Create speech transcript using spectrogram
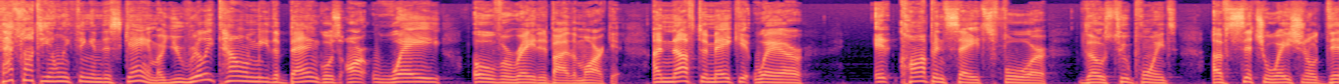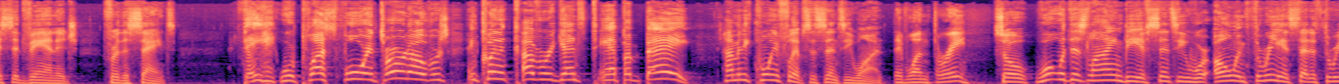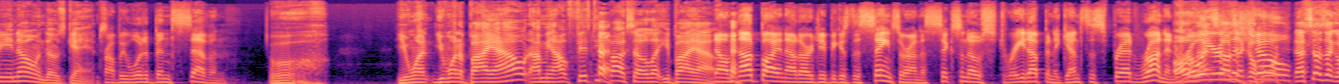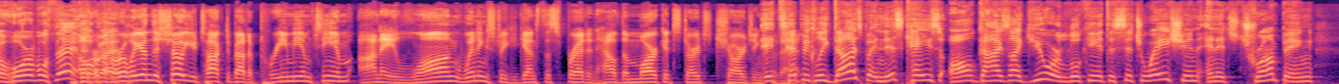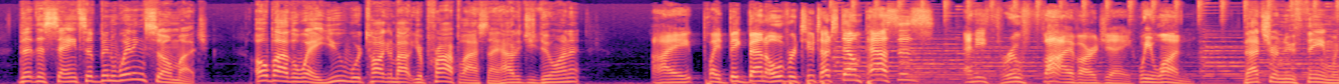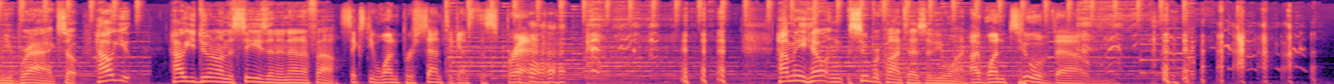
That's not the only thing in this game. Are you really telling me the Bengals aren't way overrated by the market enough to make it where it compensates for those two points of situational disadvantage for the Saints? They were plus four in turnovers and couldn't cover against Tampa Bay. How many coin flips has Cincy won? They've won three. So, what would this line be if Cincy were 0 3 instead of 3 0 in those games? Probably would have been seven. Oh, You want you want to buy out? I mean, out fifty bucks, I'll let you buy out. No, I'm not buying out RJ because the Saints are on a six and zero straight up and against the spread run. And Oh, earlier in the like show, hor- that sounds like a horrible thing. Oh, earlier in the show, you talked about a premium team on a long winning streak against the spread and how the market starts charging. For It that. typically does, but in this case, all guys like you are looking at the situation and it's trumping that the Saints have been winning so much. Oh, by the way, you were talking about your prop last night. How did you do on it? I played Big Ben over two touchdown passes, and he threw five. RJ, we won That's your new theme when you brag. So how you how you doing on the season in NFL? sixty-one percent against the spread. How many Hilton Super contests have you won? I've won two of them.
